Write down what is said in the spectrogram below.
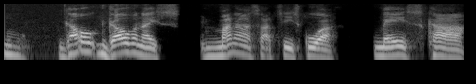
Nu, gal, galvenais manās acīs, ko mēs kā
